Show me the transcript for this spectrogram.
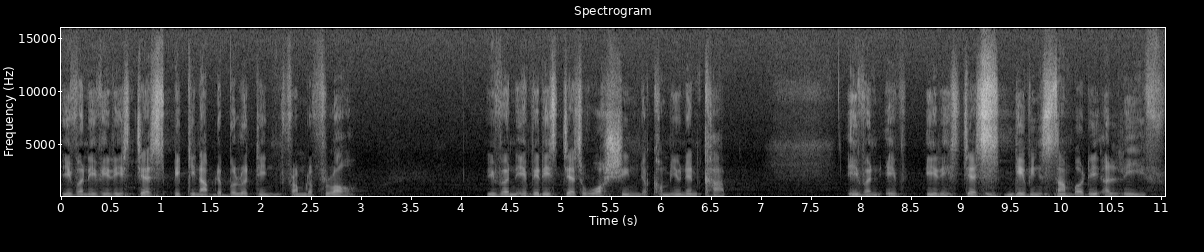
Even if it is just picking up the bulletin from the floor, even if it is just washing the communion cup, even if it is just giving somebody a leaf,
